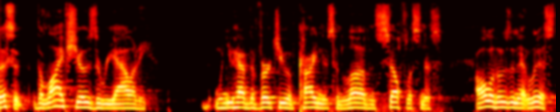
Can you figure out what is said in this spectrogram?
Listen, the life shows the reality. When you have the virtue of kindness and love and selflessness, all of those in that list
